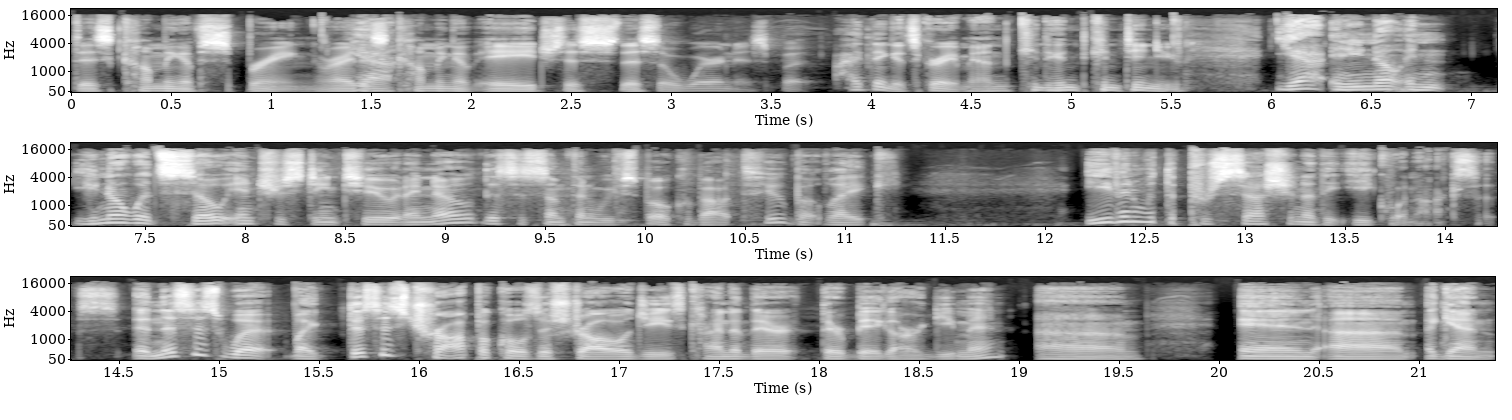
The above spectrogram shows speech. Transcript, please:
this coming of spring, right? This coming of age, this this awareness. But I think it's great, man. Can, can continue. Yeah, and you know, and you know what's so interesting too, and I know this is something we've spoke about too, but like even with the precession of the equinoxes, and this is what like this is tropicals astrology is kind of their their big argument. Um, and um, again,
